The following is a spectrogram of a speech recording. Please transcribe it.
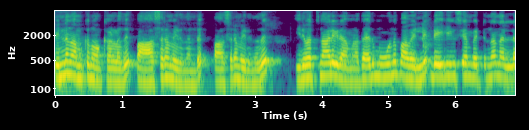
പിന്നെ നമുക്ക് നോക്കാനുള്ളത് പാസരം വരുന്നുണ്ട്. പാസരം വരുന്നത് ഇരുപത്തിനാല് ഗ്രാമാണ്. അതായത് മൂന്ന് പവലിൽ ഡെയിലി യൂസ് ചെയ്യാൻ പറ്റുന്ന നല്ല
